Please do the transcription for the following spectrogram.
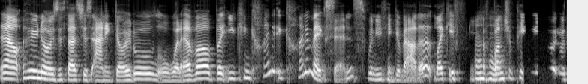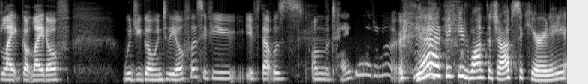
Now, who knows if that's just anecdotal or whatever, but you can kind of it kind of makes sense when you think about it. Like if mm-hmm. a bunch of people with late got laid off would you go into the office if you if that was on the table? I don't know. Yeah i think you'd want the job security.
